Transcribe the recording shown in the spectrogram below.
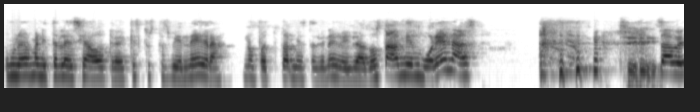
una hermanita le decía a otra que tú estás bien negra, no, pero tú también estás bien negra, y las dos estaban bien morenas. Sí. ¿Sabes?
